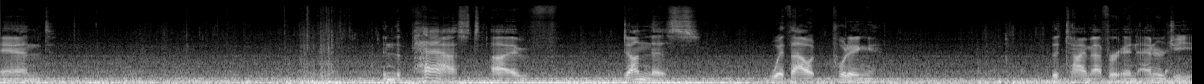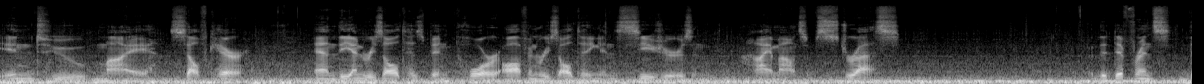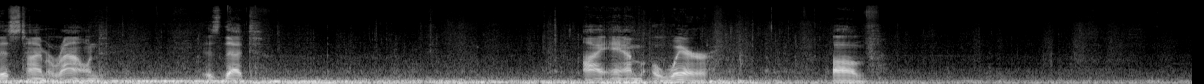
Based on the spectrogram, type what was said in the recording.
And in the past, I've done this without putting the time, effort, and energy into my self care. And the end result has been poor, often resulting in seizures and high amounts of stress. The difference this time around is that I am aware of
